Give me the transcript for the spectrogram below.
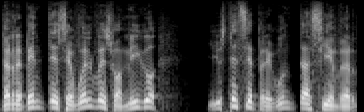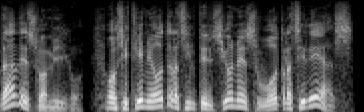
de repente se vuelve su amigo y usted se pregunta si en verdad es su amigo, o si tiene otras intenciones u otras ideas.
